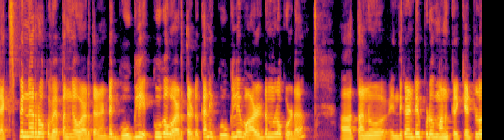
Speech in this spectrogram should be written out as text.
లెగ్ స్పిన్నర్ ఒక వెపన్‌గా వాడతాడు. అంటే గూగ్లీ ఎక్కువగా వాడతాడు. కానీ గూగ్లీ వాడడంలో కూడా తను ఎందుకంటే ఇప్పుడు మన క్రికెట్‌లో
